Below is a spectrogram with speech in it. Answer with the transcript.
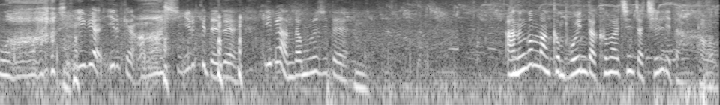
와. 씨, 입이 이렇게 아씨 이렇게 되대. 입이 안 다무러지대. 음. 아는 것만큼 보인다. 그 말 진짜 진리다. 어,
